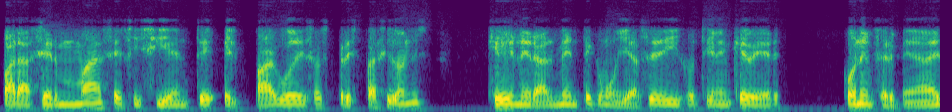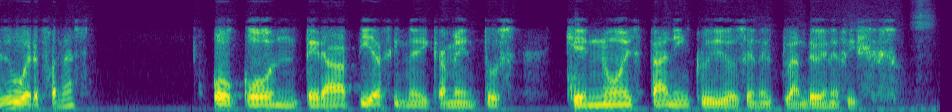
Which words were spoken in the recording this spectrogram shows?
para hacer más eficiente el pago de esas prestaciones que generalmente, como ya se dijo, tienen que ver con enfermedades huérfanas o con terapias y medicamentos que no están incluidos en el plan de beneficios.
